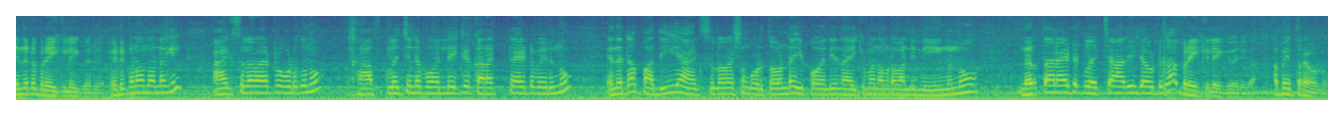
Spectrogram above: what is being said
എന്നിട്ട് ബ്രേക്കിലേക്ക് വരും എടുക്കണമെന്നുണ്ടെങ്കിൽ ആക്സിലറേറ്റർ കൊടുക്കുന്നു. ഹാഫ് ക്ലച്ചിന്റെ പോയിന്റിലേക്ക് കറക്റ്റായിട്ട് വരുന്നു. എന്നിട്ട് പതിയെ ആക്സിലറേഷൻ കൊടുത്തുകൊണ്ട് ഈ പോയിന്റിൽ നയിക്കുമ്പോൾ നമ്മുടെ വണ്ടി നീങ്ങുന്നു. നിർത്താനായിട്ട് ക്ലച്ച് ആദ്യം ചവിട്ടുക ബ്രേക്കിലേക്ക് വരിക. അപ്പോൾ ഇത്രയേ ഉള്ളൂ.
